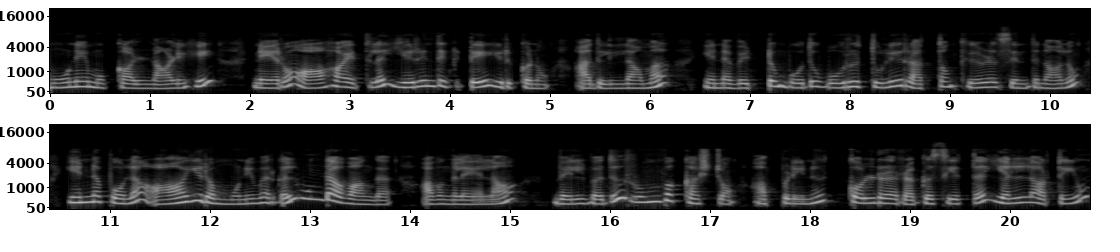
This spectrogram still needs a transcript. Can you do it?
மூணே முக்கால் நாழிகை நேரம் ஆகாயத்துல எரிந்துகிட்டே இருக்கணும். அது இல்லாம என்னை வெட்டும்போது ஒரு துளி ரத்தம் கீழே சிந்தினாலும் என்னை போல ஆயிரம் முனிவர்கள் உண்டாவாங்க. அவங்களையெல்லாம் வெல்வது ரொம்ப கஷ்டம். அப்படின்னு கொல்ற ரகசியத்தை எல்லாத்தையும்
